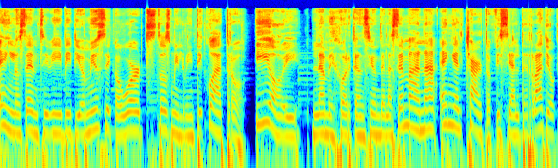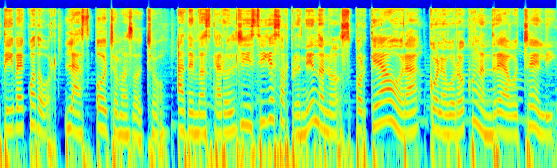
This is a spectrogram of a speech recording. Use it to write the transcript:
en los MTV Video Music Awards 2024. Y hoy, la mejor canción de la semana en el chart oficial de Radioactiva Ecuador, las 8 más 8. Además, Carol G sigue sorprendiéndonos porque ahora colaboró con Andrea Bocelli.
